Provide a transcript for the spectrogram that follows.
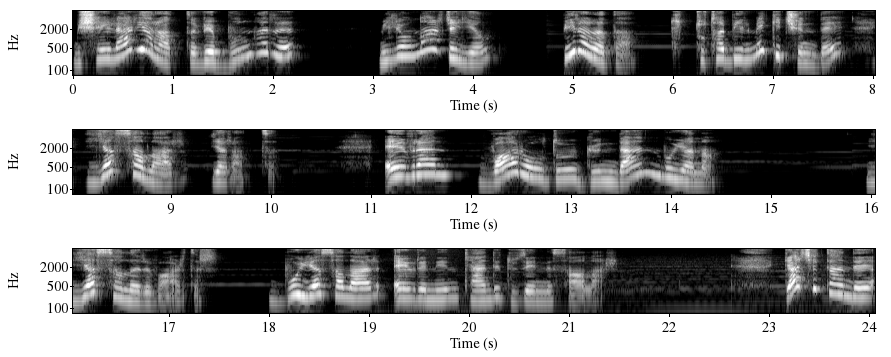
bir şeyler yarattı ve bunları milyonlarca yıl bir arada tut- tutabilmek için de yasalar yarattı. Evren var olduğu günden bu yana yasaları vardır. Bu yasalar evrenin kendi düzenini sağlar. Gerçekten de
